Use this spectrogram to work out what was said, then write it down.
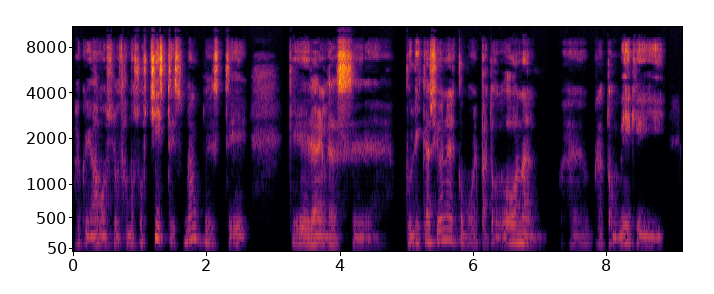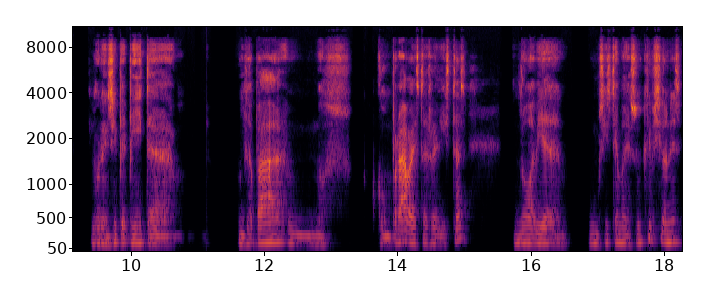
lo que llamamos los famosos chistes, ¿no? Este, que eran las, eh, publicaciones como El Pato Donald, eh, Ratón Mickey, Lorenzo y Pepita. Mi papá nos compraba estas revistas, no había un sistema de suscripciones,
